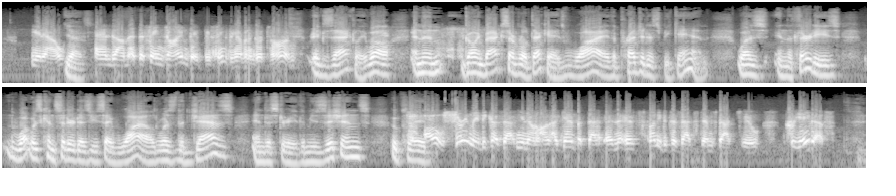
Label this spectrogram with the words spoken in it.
you know. Yes. And um, at the same time, they, they seem to be having a good time. Exactly. Well, and then going back several decades, why the prejudice began was in the 30s. What was considered, as you say, wild was the jazz industry, the musicians who played. Oh, certainly, because that, you know, again, but that, and it's funny because that stems back to creative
